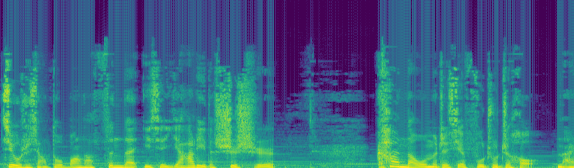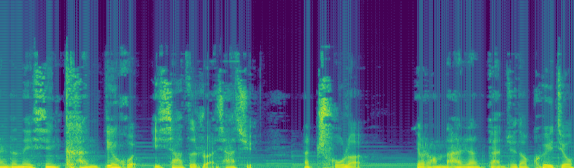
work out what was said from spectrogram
就是想多帮他分担一些压力的事实。看到我们这些付出之后，男人的内心肯定会一下子软下去。那除了要让男人感觉到愧疚，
